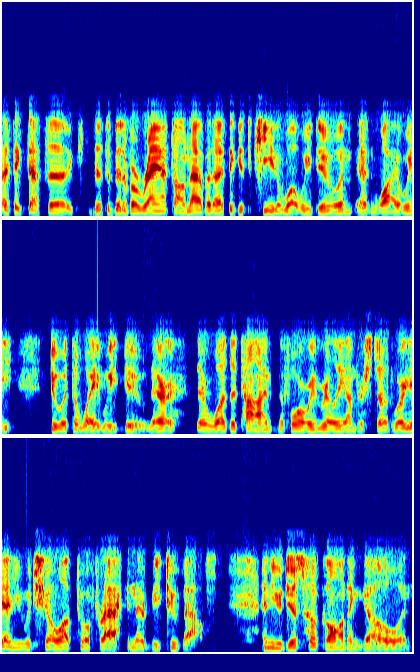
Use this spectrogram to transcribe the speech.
I think that's a that's a bit of a rant on that, but I think it's key to what we do and, and why we do it the way we do. There there was a time before we really understood where yeah you would show up to a frac and there'd be two valves, and you just hook on and go and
